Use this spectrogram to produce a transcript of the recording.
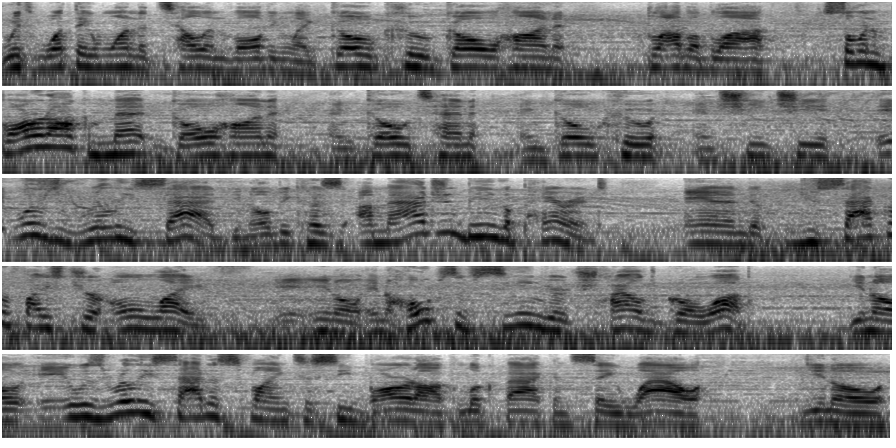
with what they want to tell involving like Goku Gohan blah blah blah so when Bardock met Gohan and Goten and Goku and Chi-Chi it was really sad you know because imagine being a parent and you sacrificed your own life, you know, in hopes of seeing your child grow up. You know, it was really satisfying to see Bardock look back and say, wow, you know,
